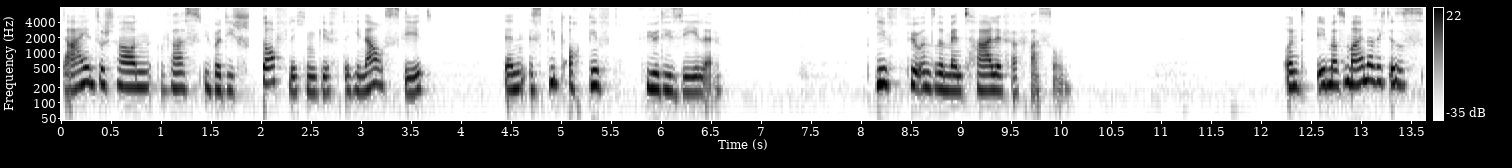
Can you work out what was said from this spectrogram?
dahin zu schauen, was über die stofflichen Gifte hinausgeht, denn es gibt auch Gift für die Seele. Gift für unsere mentale Verfassung. Und eben aus meiner Sicht ist es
